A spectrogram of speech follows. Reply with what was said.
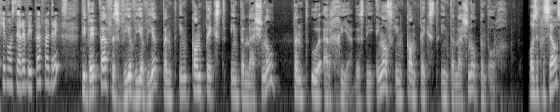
Geef ons daar 'n webwerfadres. Die webwerf is www.incontextinternational.org. Dis die Engels in context international.org. Ons het gesels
